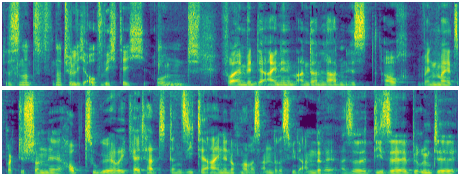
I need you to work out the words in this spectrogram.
Das ist natürlich auch wichtig. Und mhm. vor allem, wenn der eine im anderen Laden ist, auch wenn man jetzt praktisch schon eine Hauptzugehörigkeit hat, dann sieht der eine nochmal was anderes wie der andere. Also diese berühmte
